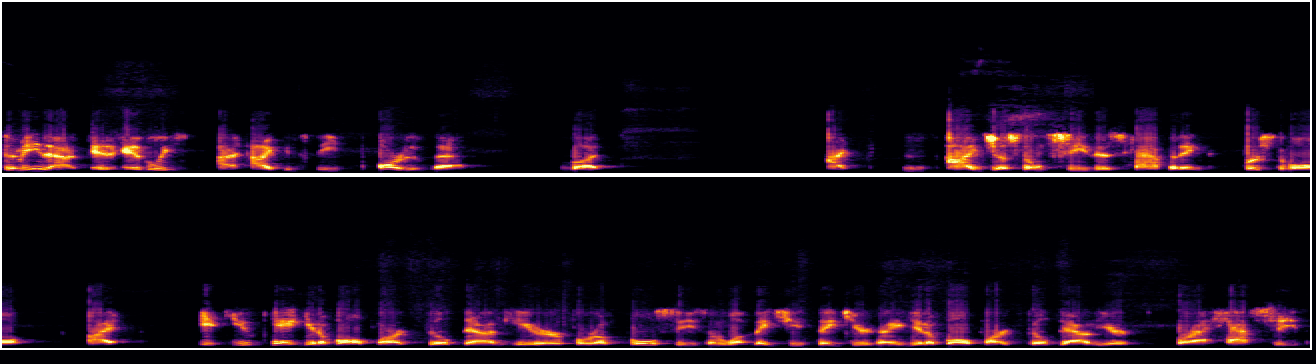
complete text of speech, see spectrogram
To me, that, at least I, I could see part of that. But I, I just don't see this happening. First of all, I, if you can't get a ballpark built down here for a full season, what makes you think you're going to get a ballpark built down here for a half season?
